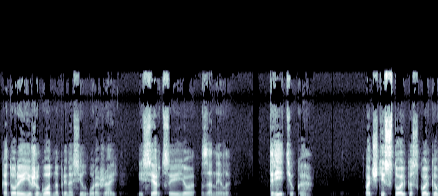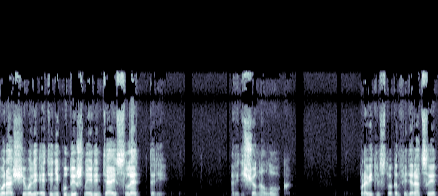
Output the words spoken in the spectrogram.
который ежегодно приносил урожай, и сердце ее заныло. Три тюка. Почти столько, сколько выращивали эти никудышные лентяи Слеттери. А ведь еще налог. Правительство конфедерации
